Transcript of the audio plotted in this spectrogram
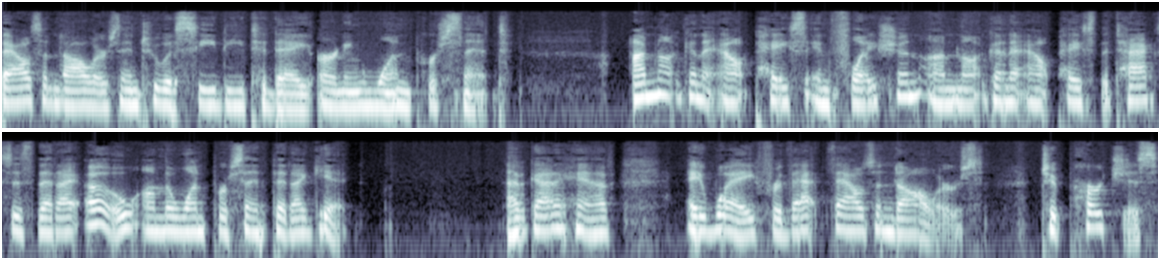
$1,000 into a CD today earning 1%, I'm not going to outpace inflation. I'm not going to outpace the taxes that I owe on the 1% that I get. I've got to have a way for that $1,000 to purchase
